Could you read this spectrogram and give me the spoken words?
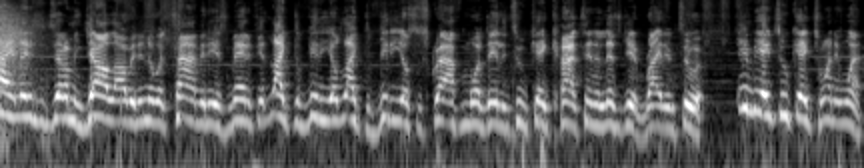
Alright, ladies and gentlemen, y'all already know what time it is, man. If you like the video, like the video, subscribe for more daily 2K content, and let's get right into it. NBA 2K21.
